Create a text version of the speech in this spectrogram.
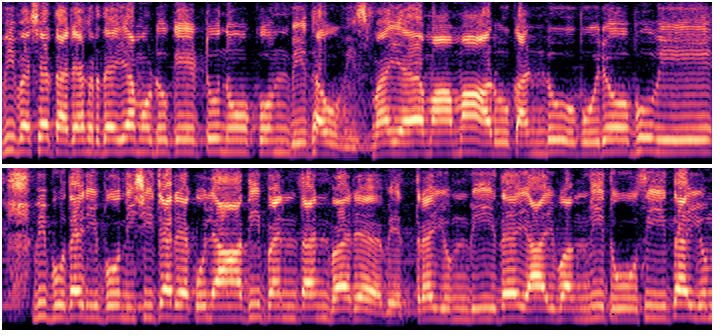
വിവശതര ഹൃദയമൊടു കേട്ടു നോക്കും. വിധൗ വിസ്മയമാറു കണ്ടു പുരോഭുവേ. വിഭുതരിപു നിശിചര കുലാധിപൻ തൻ വരവെത്രയും ഭീതയായി വന്നിതു സീതയും.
